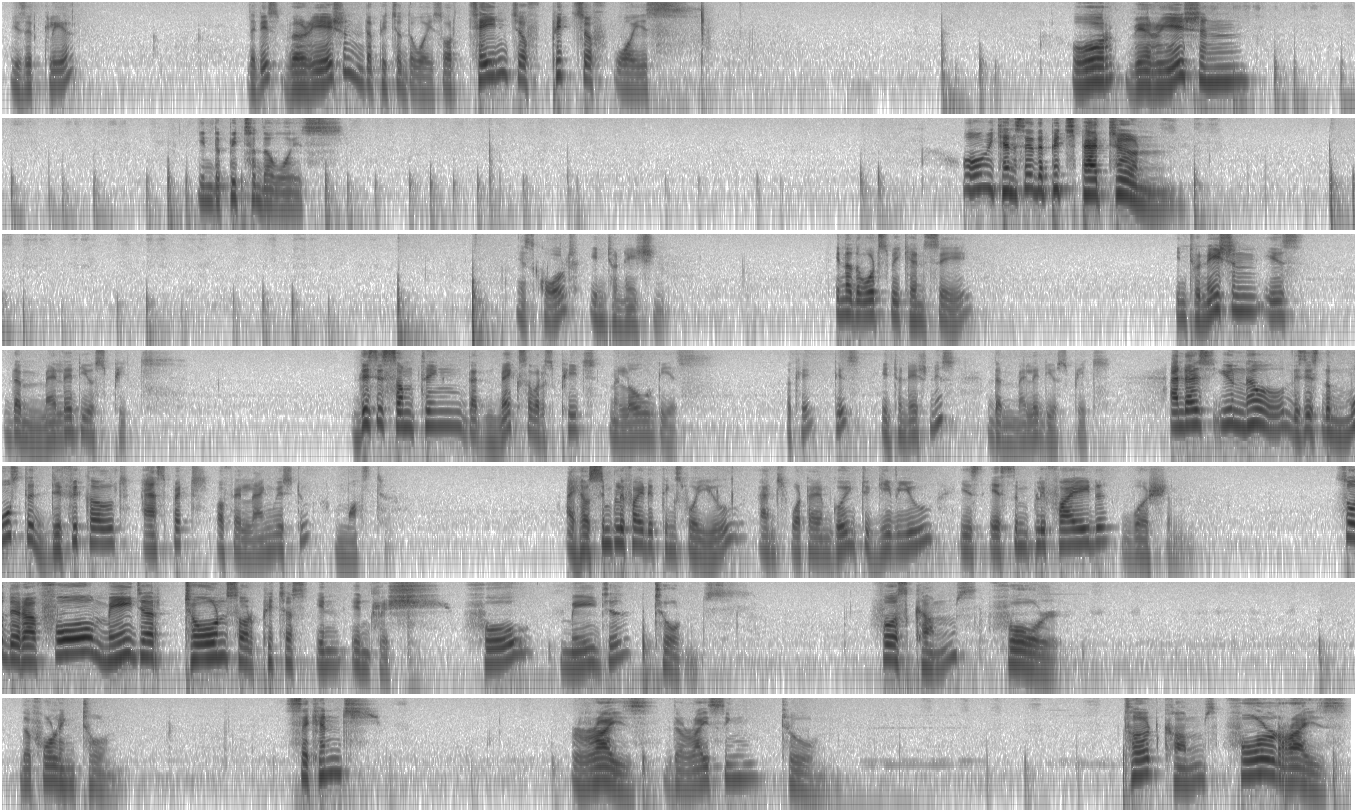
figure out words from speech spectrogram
Is it clear? That is variation in the pitch of the voice or change of pitch of voice or variation in the pitch of the voice. Or we can say the pitch pattern is called intonation. In other words, we can say intonation is the melody of speech. This is something that makes our speech melodious. Okay? This intonation is the melody of speech. And as you know, this is the most difficult aspect of a language to master. I have simplified things for you and what I am going to give you is a simplified version. So, there are four major tones or pitches in English, four major tones. First comes fall, the falling tone. Second, rise, the rising tone. Third comes fall rise,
